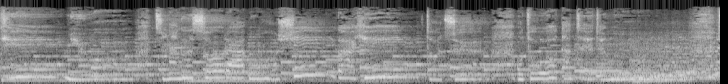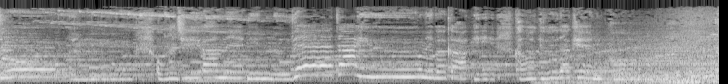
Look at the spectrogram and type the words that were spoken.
君をつなぐ空の星が一つ。音を立ててもどれも同じ雨に濡れた夢ばかり。乾くだけの子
